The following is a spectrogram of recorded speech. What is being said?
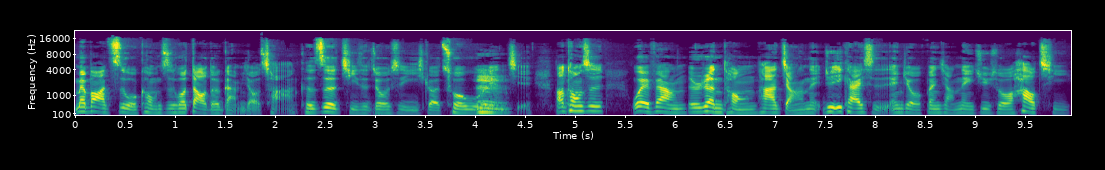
没有办法自我控制，或道德感比较差。可是这其实就是一个错误的连接。嗯、然后同时，我也非常的认同他讲的那，就一开始 Angel 分享那句说好奇。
